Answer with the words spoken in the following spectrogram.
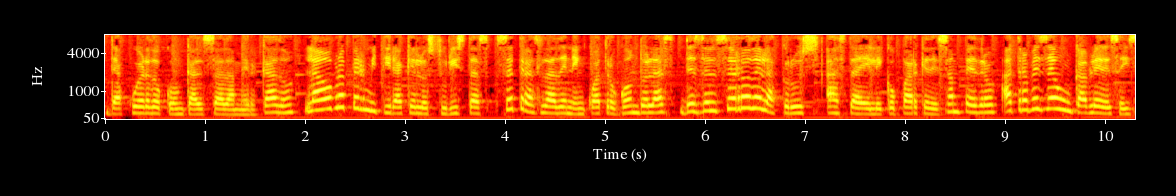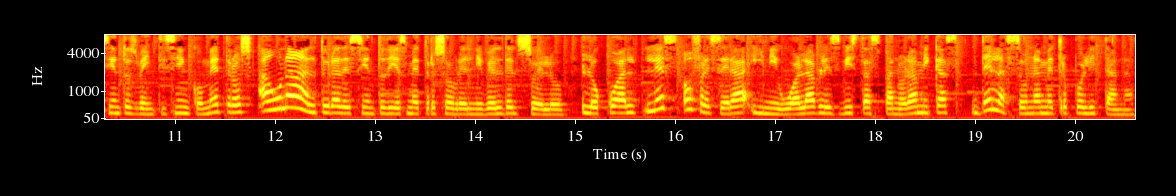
De acuerdo con Calzada Mercado, la obra permitirá que los turistas se trasladen en cuatro góndolas desde el Cerro de la Cruz hasta el Ecoparque de San Pedro a través de un cable de 625 metros a una altura de 110 metros sobre el nivel del suelo, lo cual les ofrecerá inigualables vistas panorámicas de la zona metropolitana.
